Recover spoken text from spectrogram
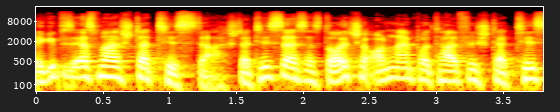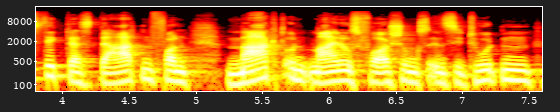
da gibt es erstmal Statista. Statista ist das deutsche Online-Portal für Statistik, das Daten von Markt- und Meinungsforschungsinstituten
